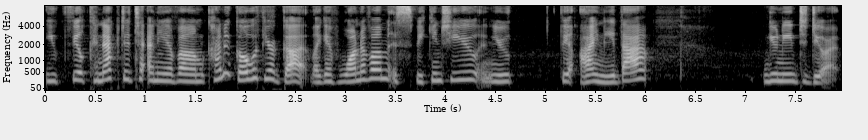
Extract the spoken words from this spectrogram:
you feel connected to any of them, kind of go with your gut. Like if one of them is speaking to you and you feel, I need that, you need to do it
